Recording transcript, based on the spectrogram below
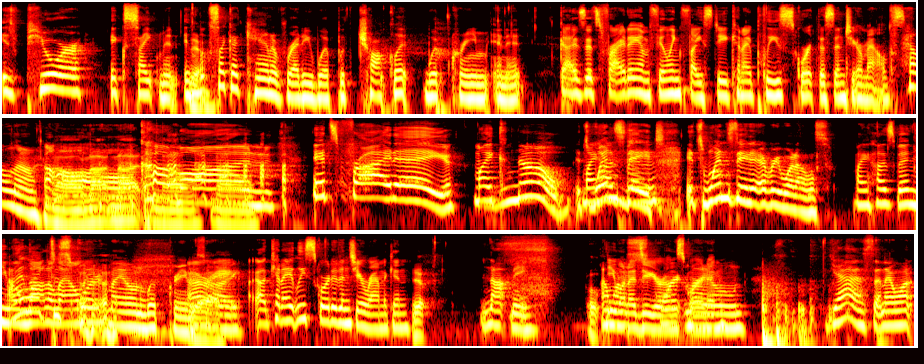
is pure excitement. It Yeah. looks like a can of Reddi-wip with chocolate whipped cream in it. Guys, it's Friday. I'm feeling feisty. Can I please squirt this into your mouths? Hell no. No, not not. Come no, on. no. It's Friday. Mike, No, it's My Wednesday. husband- It's Wednesday to everyone else. my husband, you will I not like to allow squirt my own whipped cream. All Sorry, right. Uh, can I at least squirt it into your ramekin? Yep. not me. Oh. I You wanna wanna do your own squirt my squirting? own. Yes, and I want.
